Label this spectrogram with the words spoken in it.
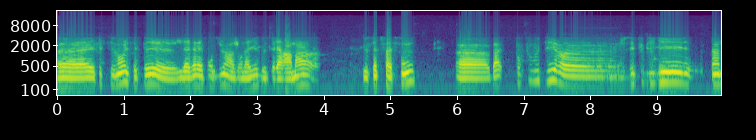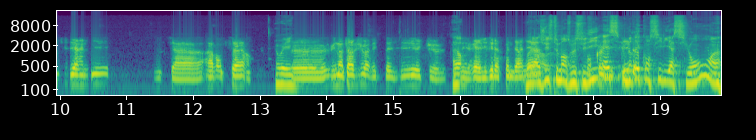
euh, effectivement, il s'était, il avait répondu à un journaliste de Télérama euh, de cette façon. Euh, bah, pour tout vous dire, euh, j'ai publié lundi dernier, donc avant-hier, oui. Euh, une interview avec Xavier que j'ai réalisée la semaine dernière. Voilà, justement, je me suis dit, est-ce une réconciliation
